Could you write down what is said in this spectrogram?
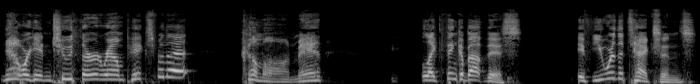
Now we're getting two third round picks for that? Come on, man. Like, think about this. If you were the Texans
